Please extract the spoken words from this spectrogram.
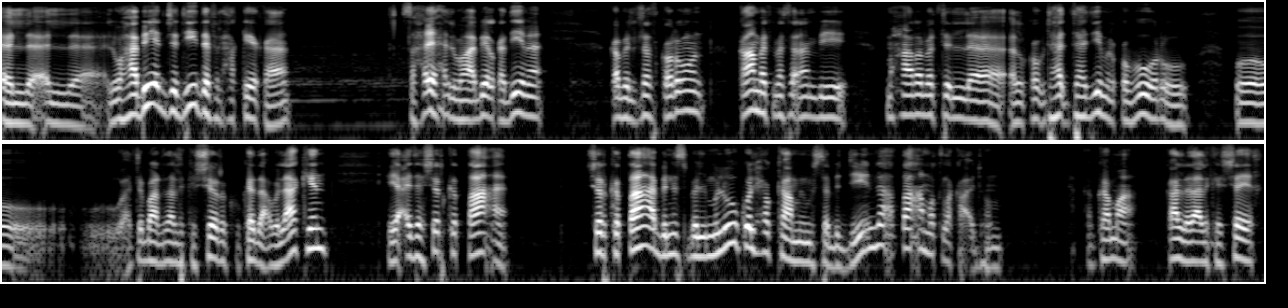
ال الوهابية الجديدة في الحقيقة صحيح الوهابية القديمة قبل ثلاث قرون قامت مثلا بمحاربة تهديم القبور واعتبار ذلك الشرك وكذا ولكن هي عندها شرك الطاعة. شرك الطاعة بالنسبة للملوك والحكام المستبدين لا طاعة مطلقة عندهم. كما قال ذلك الشيخ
